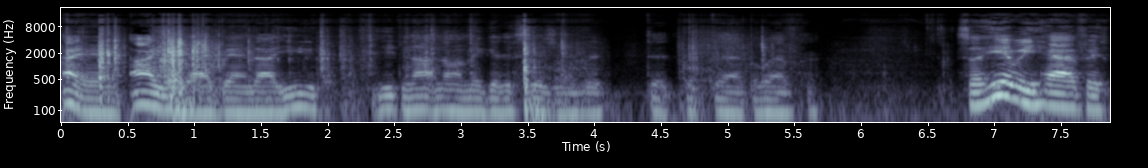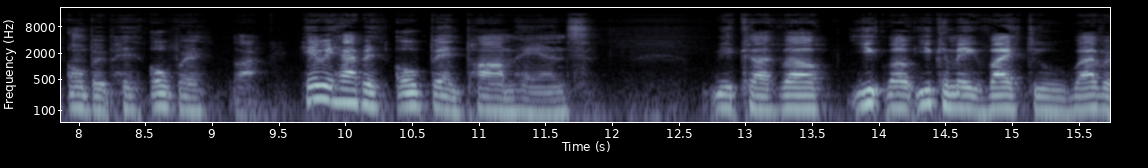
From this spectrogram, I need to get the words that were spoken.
Hey, oh yeah, yeah, Bandai, you you do not know how to make a decision with, with, with that, but whatever. So here we have his open, his open. Uh, here we have his open palm hands, because well, you well you can make Vice do whatever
